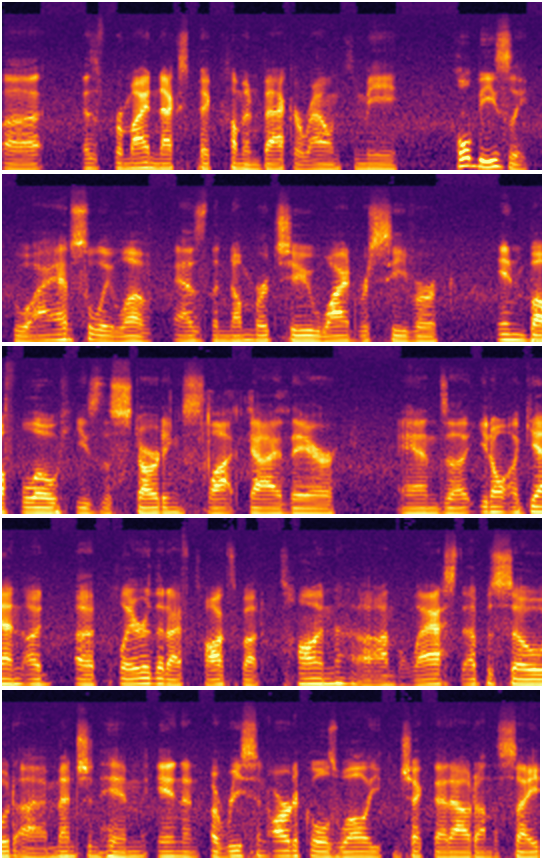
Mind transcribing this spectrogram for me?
uh, as for my next pick coming back around to me Cole Beasley, who I absolutely love as the number two wide receiver in Buffalo. He's the starting slot guy there. And, uh, you know, again, a, a, player that I've talked about a ton uh, on the last episode. I mentioned him in an, a recent article as well. You can check that out on the site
